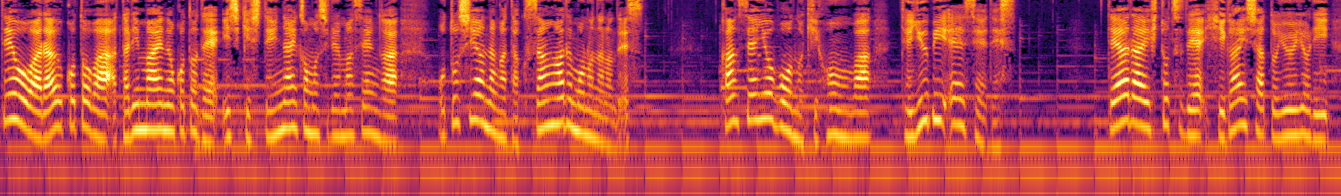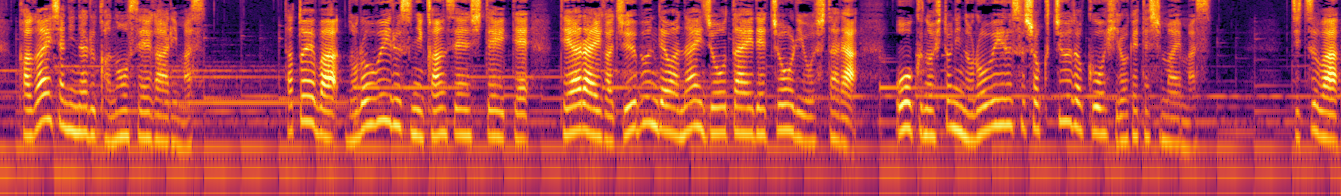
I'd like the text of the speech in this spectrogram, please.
手を洗うことは当たり前のことで意識していないかもしれませんが、落とし穴がたくさんあるものなのです。感染予防の基本は手指衛生です。手洗い一つで被害者というより加害者になる可能性があります。例えばノロウイルスに感染していて手洗いが十分ではない状態で調理をしたら多くの人にノロウイルス食中毒を広げてしまいます。実は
